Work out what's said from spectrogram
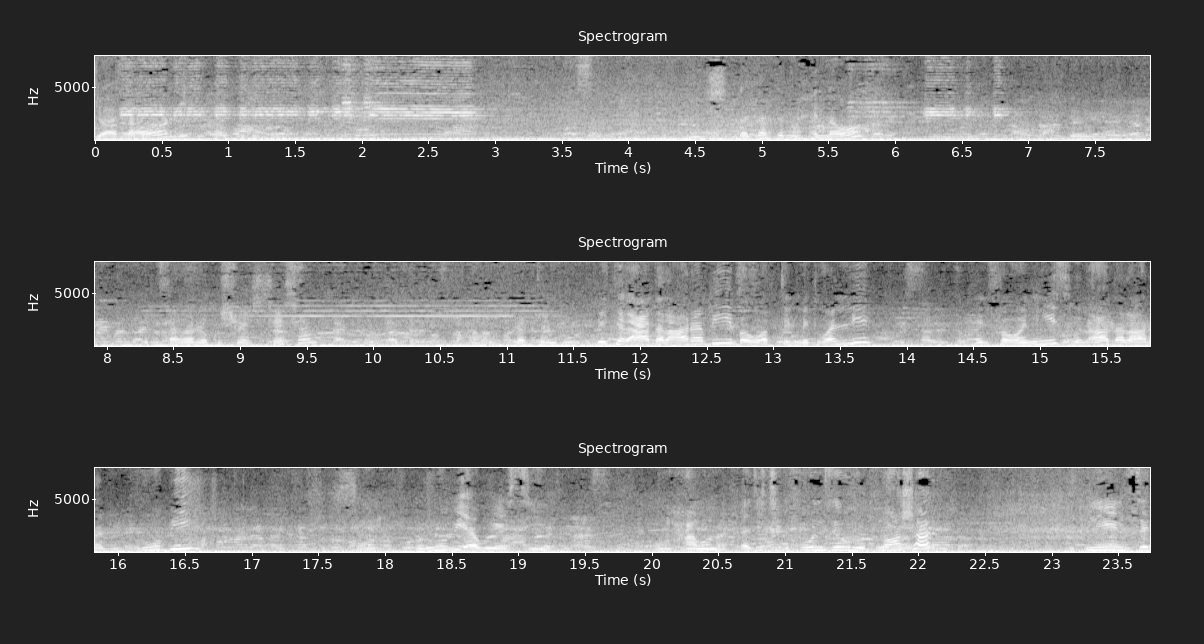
دي أسعار. ده كارت المحل أهو. اصغر لكم شوية الشاشه بيت القعدة العربي بوابة المتولي للفوانيس والقعدة العربي. روبي. روبي ابو ياسين. ومحمد أدي تليفون 012 2 6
